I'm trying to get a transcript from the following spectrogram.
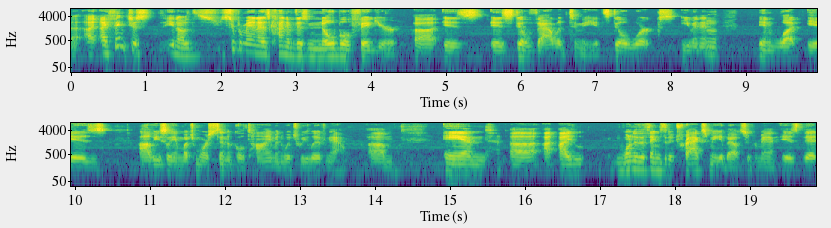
I, I think just you know Superman as kind of this noble figure uh, is is still valid to me. It still works, even in Mm. in what is obviously a much more cynical time in which we live now. Um, and uh, I, I one of the things that attracts me about Superman is that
